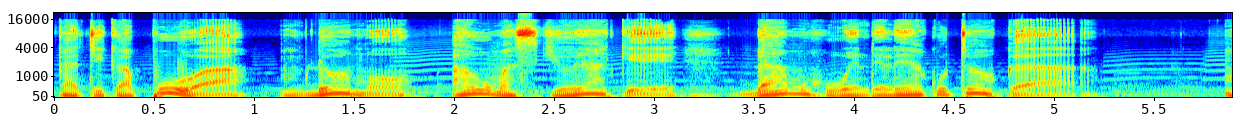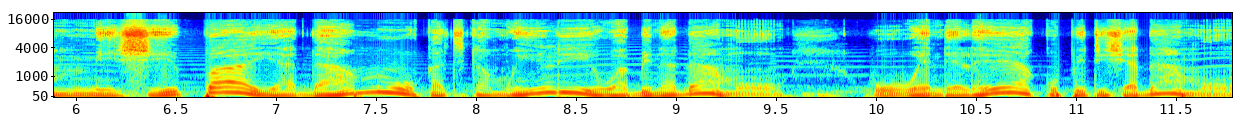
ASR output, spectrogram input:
katika pua, mdomo au masikio yake damu huendelea kutoka. Mishipa ya damu katika mwili wa binadamu huendelea kupitisha damu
